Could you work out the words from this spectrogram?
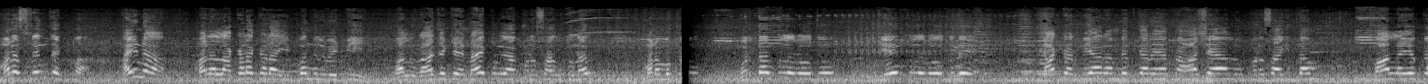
మన స్ట్రెంత్ ఎక్కువ. అయినా మనల్ని అక్కడక్కడ ఇబ్బందులు పెట్టి వాళ్ళు రాజకీయ నాయకులుగా కొనసాగుతున్నారు. మనము వర్ధంతుల రోజు జయంతుల రోజునే డాక్టర్ బిఆర్ అంబేద్కర్ యొక్క ఆశయాలు కొనసాగిద్దాం. వాళ్ళ యొక్క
